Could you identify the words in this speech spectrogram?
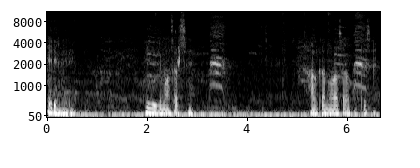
এই দেখেন এই দেখেন। এই যে মাছ আসছে। হালকা নড়াচড়া করতেছে।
